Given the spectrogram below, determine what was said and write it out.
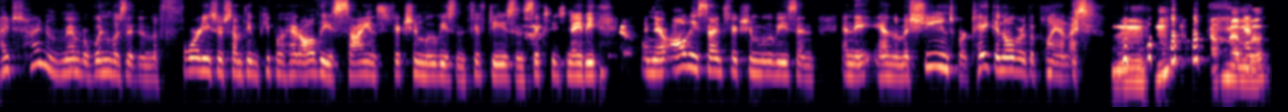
I'm trying to remember when was it in the 40s or something? People had all these science fiction movies in 50s and 60s, maybe, yeah. and there are all these science fiction movies, and and the and the machines were taking over the planet. Mm-hmm. I remember. and,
